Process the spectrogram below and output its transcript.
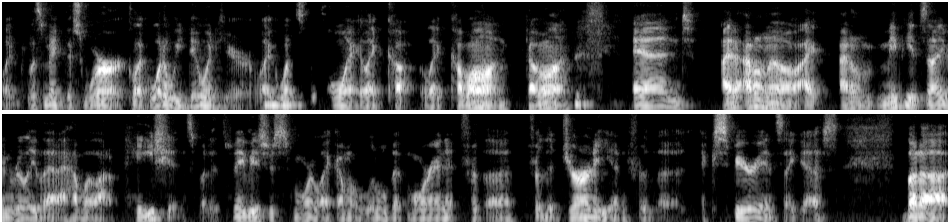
like let's make this work. Like, what are we doing here? Like, mm-hmm. what's the point? Like, co- like come on, come on. And I, I don't know. I I don't. Maybe it's not even really that I have a lot of patience, but it's maybe it's just more like I'm a little bit more in it for the for the journey and for the experience, I guess but uh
